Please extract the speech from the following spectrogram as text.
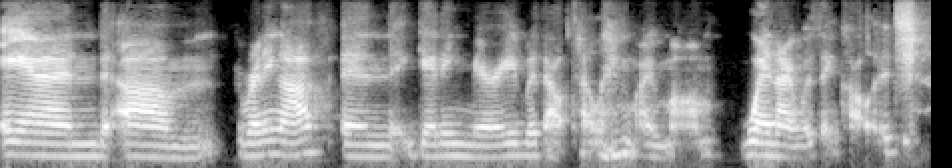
and um, running off and getting married without telling my mom when I was in college.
